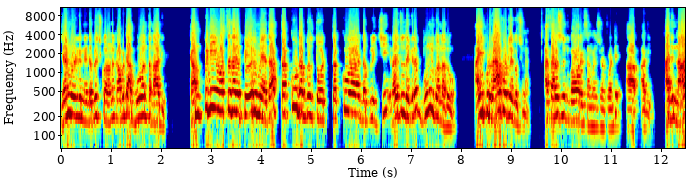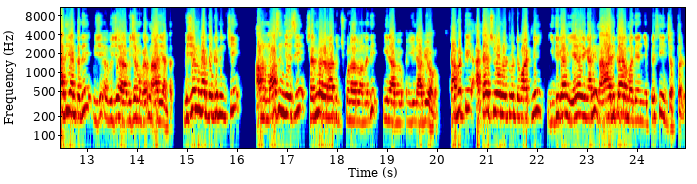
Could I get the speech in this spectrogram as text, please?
జగన్ రెడ్డి నేను డబ్బులు ఇచ్చుకున్నాను కాబట్టి ఆ భూ అంతా నాది. కంపెనీ వస్తుందనే పేరు మీద తక్కువ డబ్బులతో తక్కువ డబ్బులు ఇచ్చి రైతుల దగ్గర భూములు కొన్నారు. అవి ఇప్పుడు వేల కోట్లకి వచ్చినాయి. ఆ సరస్వతి పవర్కి సంబంధించినటువంటి ఆ- అది. అది నాది అంటది విజయ విజయ విజయమ్మ గారు నాది అంటది. విజయమ్మ గారి దగ్గర నుంచి ఆమెను మోసం చేసి షర్మిల గారు రాపించుకున్నారు అన్నది ఈయన ఈయన అభియోగం. కాబట్టి అటాచ్లో ఉన్నటువంటి వాటిని ఇది గాని ఏది కానీ నా అధికారం అది అని చెప్పేసి ఈయన చెప్తాడు.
